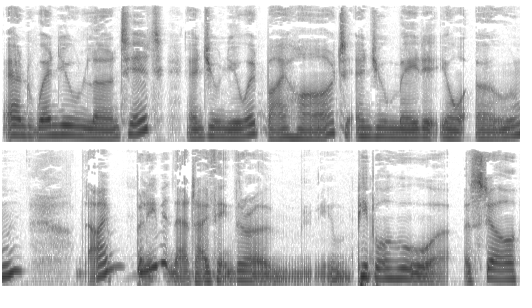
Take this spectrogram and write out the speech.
And when you learnt it and you knew it by heart and you made it your own, I believe in that. I think there are people who still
